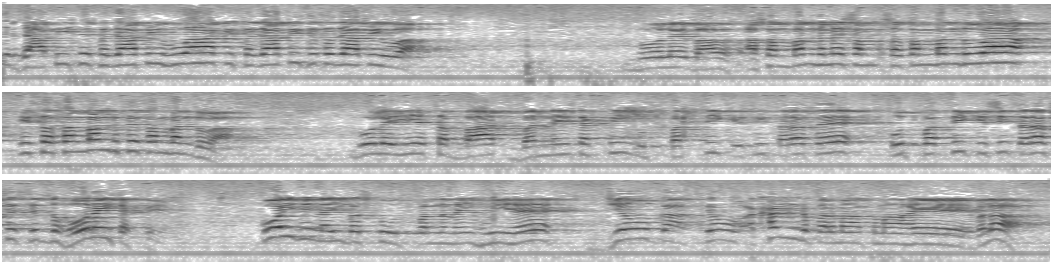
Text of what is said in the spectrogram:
जाति से सजाती हुआ कि सजाति से सजाती हुआ? बोले, बाबा, असंबंध में ससंबंध हुआ कि ससंबंध से संबंध हुआ? बोले, ये सब बात बन नहीं सकती, उत्पत्ति किसी तरह से, उत्पत्ति किसी तरह से सिद्ध हो नहीं सकती। कोई भी नई वस्तु उत्पन्न नहीं हुई है, ज्यो का त्यों अखंड परमात्मा है, बोला।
